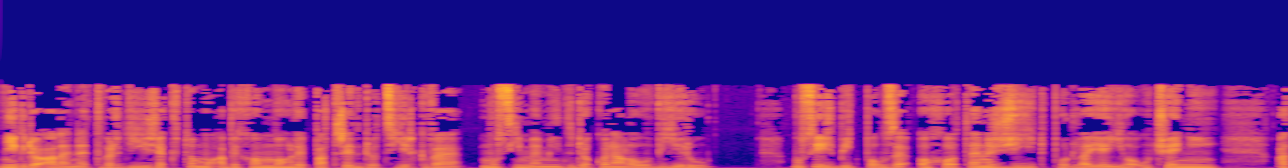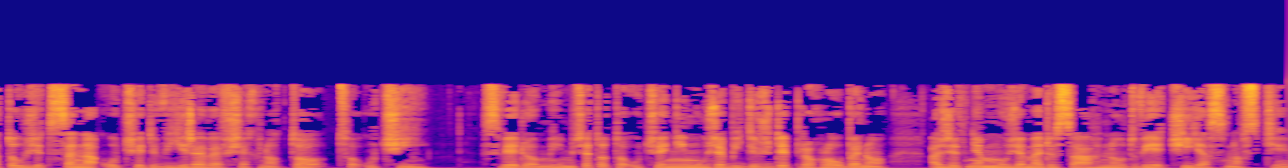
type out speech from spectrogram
Nikdo ale netvrdí, že k tomu, abychom mohli patřit do církve, musíme mít dokonalou víru. Musíš být pouze ochoten žít podle jejího učení a toužit se naučit víře ve všechno to, co učí svědomím, že toto učení může být vždy prohloubeno a že v něm můžeme dosáhnout větší jasnosti.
